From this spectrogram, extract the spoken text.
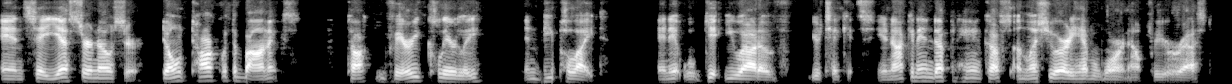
and say yes or no, sir. Don't talk with the Ebonics. Talk very clearly and be polite, and it will get you out of your tickets. You're not going to end up in handcuffs unless you already have a warrant out for your arrest.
